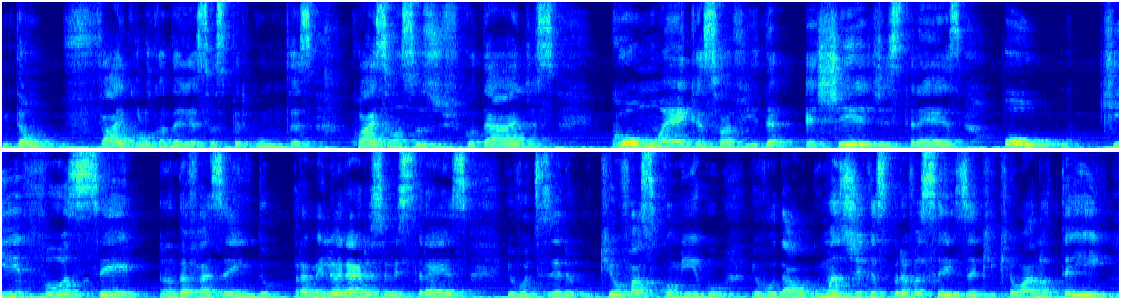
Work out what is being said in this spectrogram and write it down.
Então, vai colocando aí essas perguntas, quais são as suas dificuldades, como é que a sua vida é cheia de estresse ou o que você anda fazendo para melhorar o seu estresse. Eu vou dizer o que eu faço comigo, eu vou dar algumas dicas para vocês aqui que eu anotei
